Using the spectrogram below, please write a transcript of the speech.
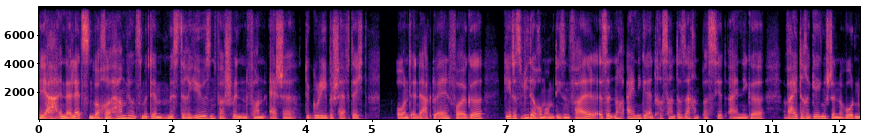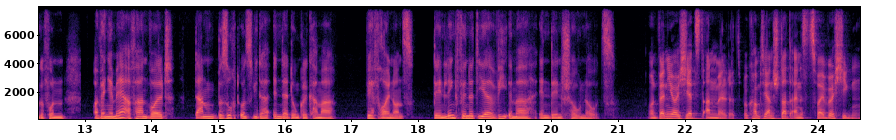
Ja, in der letzten Woche haben wir uns mit dem mysteriösen Verschwinden von Asher Degree beschäftigt und in der aktuellen Folge geht es wiederum um diesen Fall. Es sind noch einige interessante Sachen passiert, einige weitere Gegenstände wurden gefunden. Und wenn ihr mehr erfahren wollt, dann besucht uns wieder in der Dunkelkammer. Wir freuen uns. Den Link findet ihr wie immer in den Show Notes. Und wenn ihr euch jetzt anmeldet, bekommt ihr anstatt eines zweiwöchigen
